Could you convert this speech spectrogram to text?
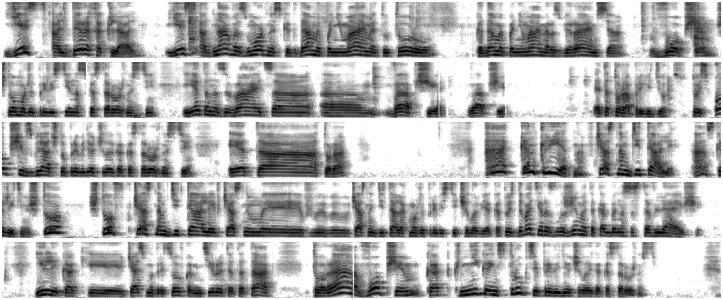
Есть альдереха кляль, есть одна возможность, когда мы понимаем эту Тору, когда мы понимаем и разбираемся в общем, что может привести нас к осторожности. И это называется э, вообще, вообще. Это Тора приведет. То есть общий взгляд, что приведет человека к осторожности, это Тора. А конкретно, в частном детали, а, скажите мне, что что в частном детале, в, частном, э, в частных деталях может привести человека. То есть давайте разложим это как бы на составляющие. Или, как и часть мудрецов комментирует это так, Тора, в общем, как книга инструкции приведет человека к осторожности.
